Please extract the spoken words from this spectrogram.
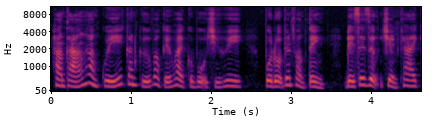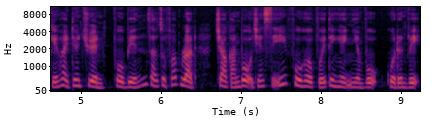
Hàng tháng, hàng quý căn cứ vào kế hoạch của Bộ Chỉ huy, Bộ đội Biên phòng tỉnh để xây dựng triển khai kế hoạch tuyên truyền, phổ biến giáo dục pháp luật cho cán bộ chiến sĩ phù hợp với tình hình nhiệm vụ của đơn vị.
